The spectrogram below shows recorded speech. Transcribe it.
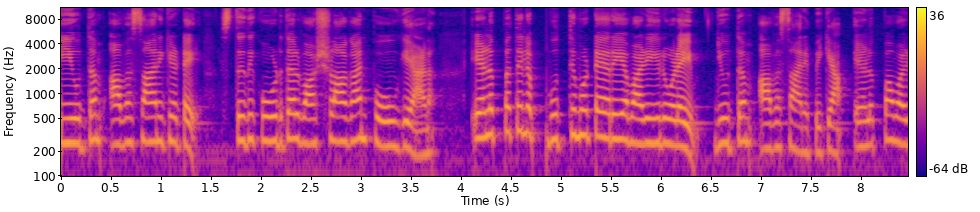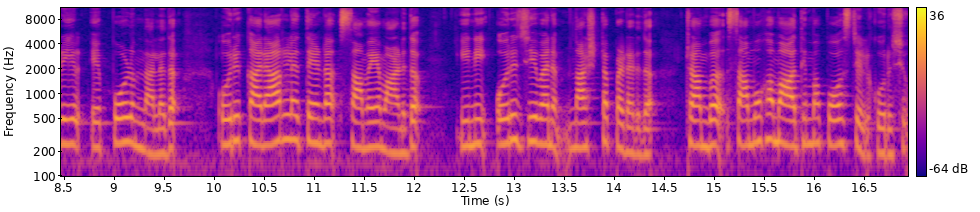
ഈ യുദ്ധം അവസാനിക്കട്ടെ സ്ഥിതി കൂടുതൽ വഷളാകാൻ പോവുകയാണ്. എളുപ്പത്തിലും ബുദ്ധിമുട്ടേറിയ വഴിയിലൂടെയും യുദ്ധം അവസാനിപ്പിക്കാം. എളുപ്പ വഴിയിൽ എപ്പോഴും നല്ലത്. ഒരു കരാറിലെത്തേണ്ട സമയമാണിത്. ഇനി ഒരു ജീവനും നഷ്ടപ്പെടരുത്. ട്രംപ് സമൂഹ മാധ്യമ പോസ്റ്റിൽ കുറിച്ചു.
